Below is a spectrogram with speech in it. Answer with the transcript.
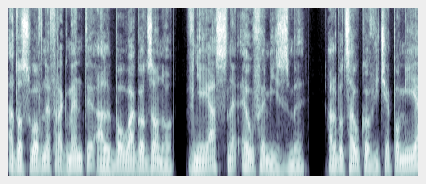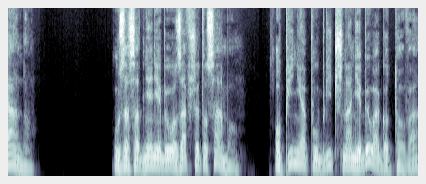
a dosłowne fragmenty albo łagodzono w niejasne eufemizmy, albo całkowicie pomijano. Uzasadnienie było zawsze to samo. Opinia publiczna nie była gotowa,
